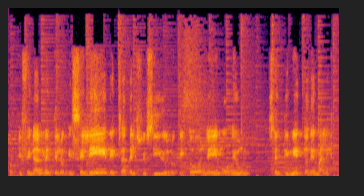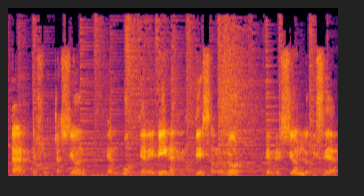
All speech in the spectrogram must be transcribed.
Porque finalmente lo que se lee detrás del suicidio, lo que todos leemos, es un sentimiento de malestar, de frustración, de angustia, de pena, tristeza, dolor, depresión, lo que sea,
